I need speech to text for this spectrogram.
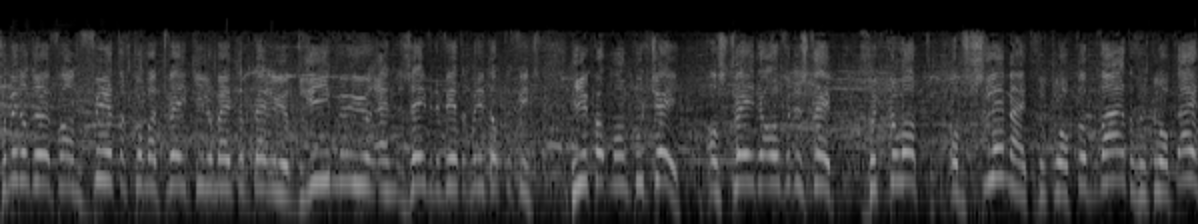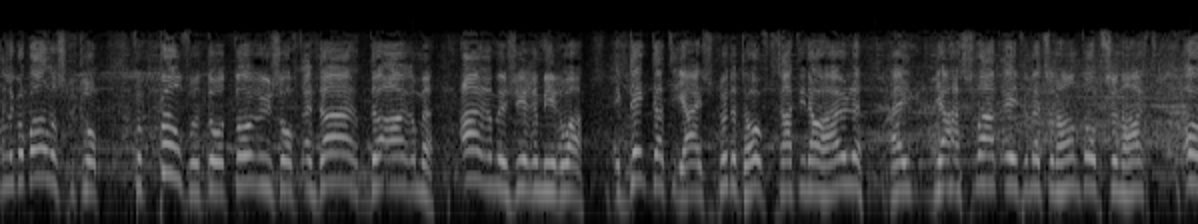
Gemiddelde van 40,2 kilometer per uur. 3 uur en 47 minuten op de fiets. Hier komt Moncoutier als tweede over de streep. Geklopt, op slimheid geklopt, op waarde geklopt. Eigenlijk op alles geklopt. Verpulverd door Torushoft. En daar de arme, arme Jeremy Roy. Ik denk dat hij, ja hij schudt het hoofd. Gaat hij nou huilen? Hij ja, slaat even met zijn hand op zijn hart. Oh,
